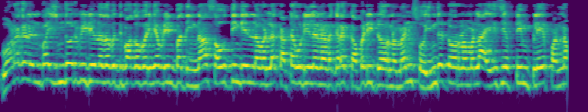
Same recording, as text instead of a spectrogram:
வணக்கம் நண்பா இந்த ஒரு வீடியோவில் எதை பற்றி பார்க்க போறீங்க அப்படின்னு பார்த்தீங்கன்னா சவுத் இந்தியன் லெவலில் கட்டக்குடியில் நடக்கிற கபடி டோர்னமெண்ட் ஸோ இந்த டோர்னமெண்ட்டில் ஐசிஎஃப் டீம் ப்ளே பண்ண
